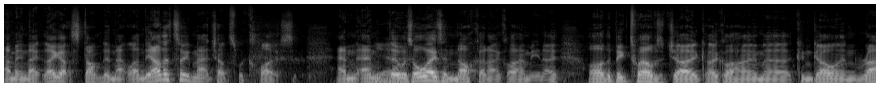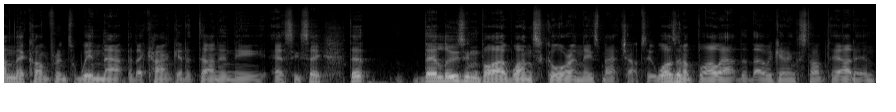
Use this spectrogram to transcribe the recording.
I mean, they, they got stomped in that one. The other two matchups were close, and and Yeah. there was always a knock on Oklahoma. You know, oh, the Big 12's a joke. Oklahoma can go and run their conference, win that, but they can't get it done in the SEC. They're, they're losing by one score in these matchups. It wasn't a blowout that they were getting stomped out in.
